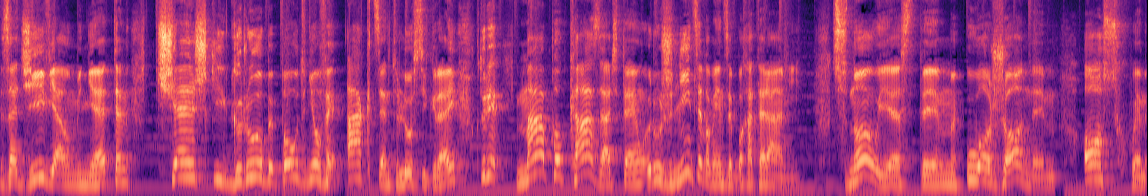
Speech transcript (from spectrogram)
zadziwiał mnie ten ciężki, gruby, południowy akcent Lucy Gray, który ma pokazać tę różnicę pomiędzy bohaterami. Snow jest tym ułożonym, oschłym,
